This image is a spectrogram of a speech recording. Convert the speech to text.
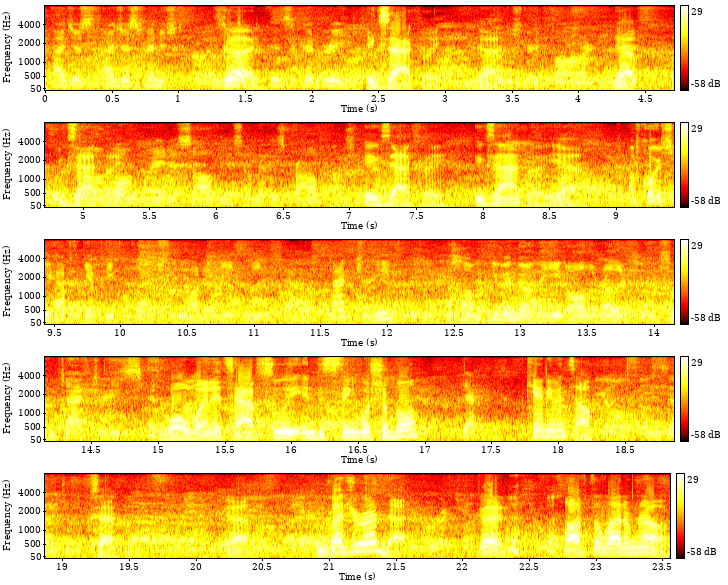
guy. I just I just finished it. It's Good. Good. It's a good read. Exactly. Um, Yeah. Pretty straightforward. and Yep, exactly. go a long way to solving some of these problems. Exactly. Exactly. Yeah. Of course, you have to get people to actually want to eat meat from a factory, um, even though they eat all their other food from factories. Well, when it's absolutely indistinguishable, yeah. Can't even tell. Exactly. Exactly. Yeah. I'm glad you read that. Good. I'll have to let him know.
